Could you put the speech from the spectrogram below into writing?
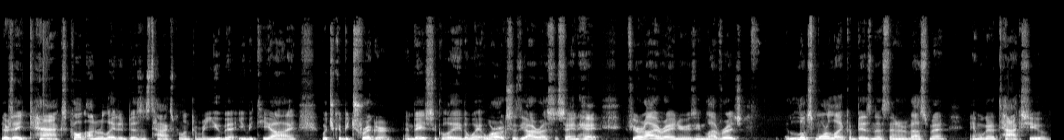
there's a tax called unrelated business taxable income or UBIT UBTI, which could be triggered. And basically, the way it works is the IRS is saying, hey, if you're an IRA and you're using leverage, it looks more like a business than an investment, and we're going to tax you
